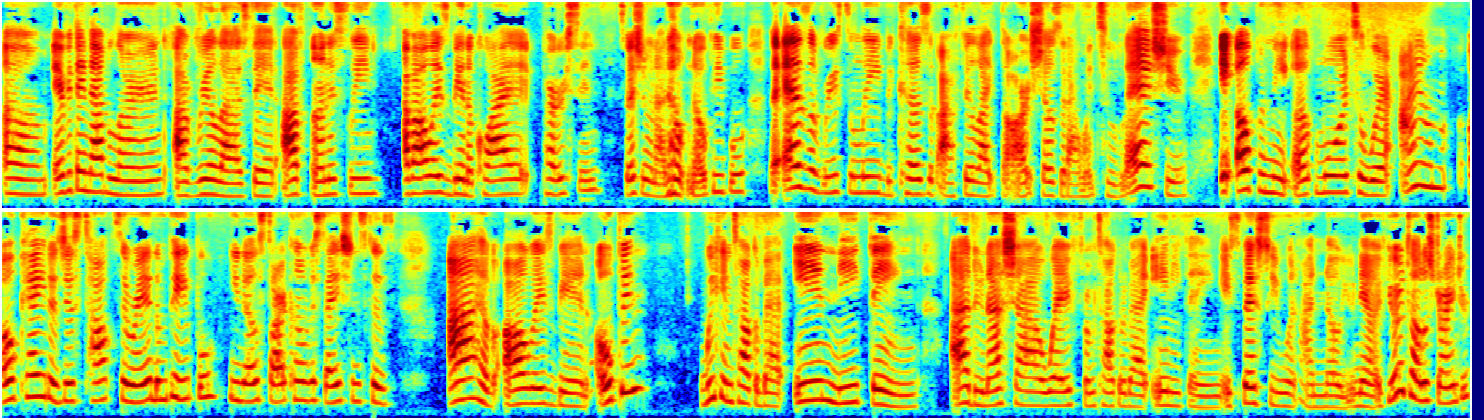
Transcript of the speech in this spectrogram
um, everything that i've learned i've realized that i've honestly i've always been a quiet person especially when I don't know people. But as of recently, because of I feel like the art shows that I went to last year, it opened me up more to where I am okay to just talk to random people, you know, start conversations because I have always been open. We can talk about anything. I do not shy away from talking about anything, especially when I know you. Now, if you're a total stranger,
